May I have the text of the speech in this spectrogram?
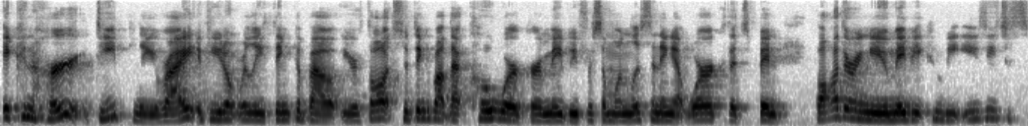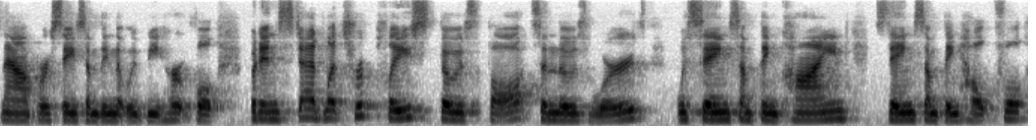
it can hurt deeply, right? If you don't really think about your thoughts. So think about that coworker, maybe for someone listening at work that's been bothering you, maybe it can be easy to snap or say something that would be hurtful. But instead, let's replace those thoughts and those words with saying something kind, saying something helpful.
